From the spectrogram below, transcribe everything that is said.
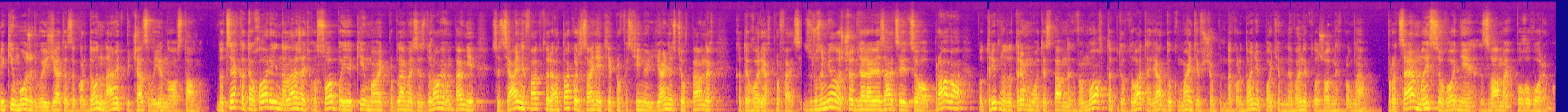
які можуть виїжджати за кордон навіть під час воєнного стану. До цих категорій належать особи, які мають проблеми зі здоров'ям, певні соціальні фактори, а також зайняті професійною діяльністю в певних категоріях професій. Зрозуміло, що для реалізації цього права потрібно дотримуватись певних вимог та підготувати ряд документів, щоб на кордоні потім не виникло жодних проблем. Про це ми сьогодні з вами поговоримо.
